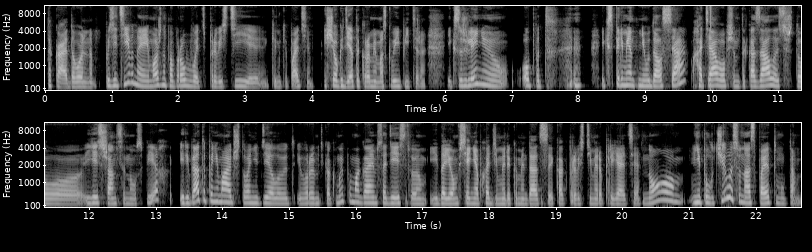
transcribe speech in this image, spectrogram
такая довольно позитивная, и можно попробовать провести кинкипати еще где-то, кроме Москвы и Питера. И, к сожалению, опыт, эксперимент не удался, хотя, в общем-то, казалось, что есть шансы на успех, и ребята понимают, что они делают, и вроде как мы помогаем, содействуем и даем все необходимые рекомендации, как провести мероприятие. Но не получилось у нас, поэтому там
